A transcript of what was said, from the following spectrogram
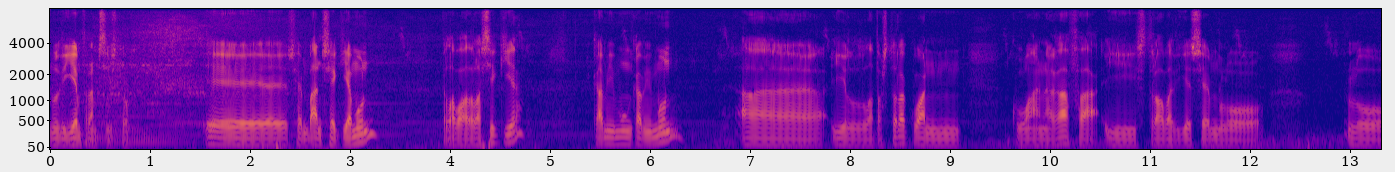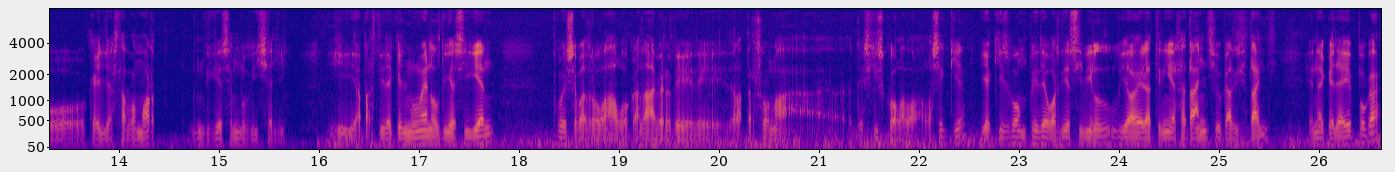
no diem Francisco. Eh, se'n van ser aquí amunt, per la vora de la síquia, camí amunt, camí amunt, eh, i la pastora quan, quan agafa i es troba, diguéssim, lo, lo, que ell estava mort, diguéssim, lo deixa allí. I a partir d'aquell moment, el dia següent, pues, se va trobar el cadàver de, de, de la persona de Cisco a la, a la sèquia, i aquí es va omplir de Guàrdia Civil, jo era, tenia 7 anys, o quasi 7 anys, en aquella època,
